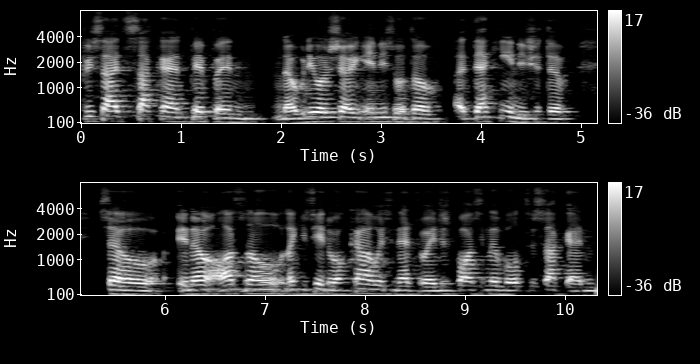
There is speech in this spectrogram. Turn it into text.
besides Saka and Pepe, nobody was showing any sort of attacking initiative. So you know, Arsenal, like you said, were cowards in that way, just passing the ball to Saka and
